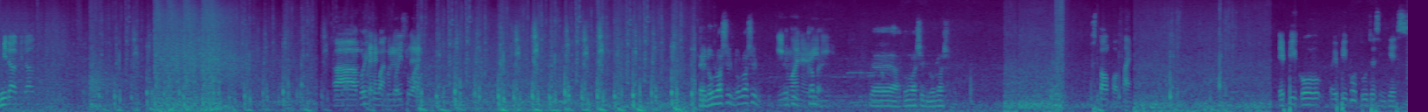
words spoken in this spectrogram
Middle, middle. Uh, going to Ten one, going bullets to one. Hey, don't rush him, don't rush him. In AP, one come already. back. Yeah, yeah, yeah, don't rush him, don't rush. Stall for time. AP go, AP go two just in case.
